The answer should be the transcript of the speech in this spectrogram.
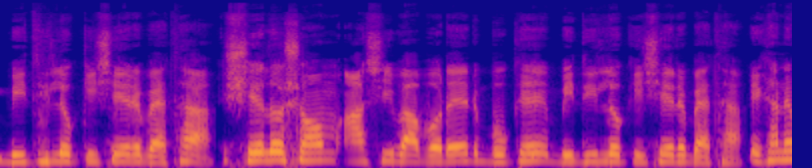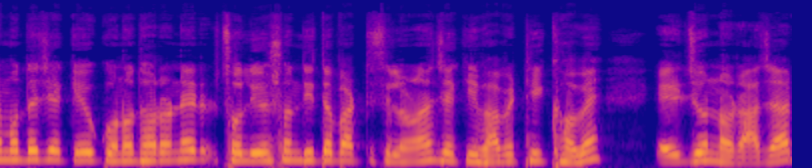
বিধিল কিসের ব্যথা? সেলোসম আশি বাবরের বুকে বিধিল কিসের ব্যথা? এখানের মধ্যে যে কেউ কোনো ধরনের সলিউশন দিতে পারতেছিল না যে কীভাবে ঠিক হবে, এর জন্য রাজার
